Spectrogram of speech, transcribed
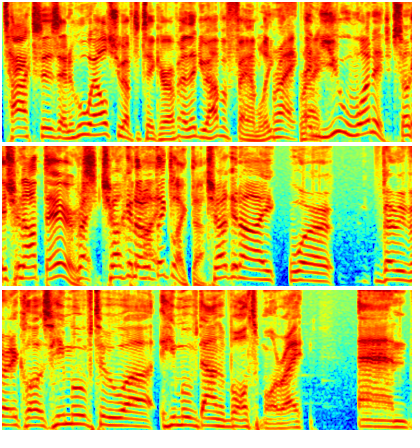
taxes and who else you have to take care of, and that you have a family. Right. And Right. you want it. So it's Chuck- not theirs. Right. Chuck and they I don't think like that. Chuck and I were very, very close. He moved to uh, he moved down to Baltimore, right? And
